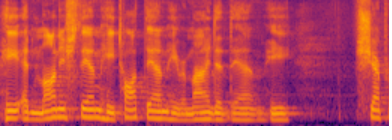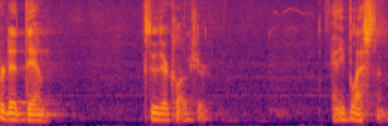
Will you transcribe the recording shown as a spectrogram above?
he admonished them, he taught them, he reminded them, he shepherded them through their closure and he blessed them.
